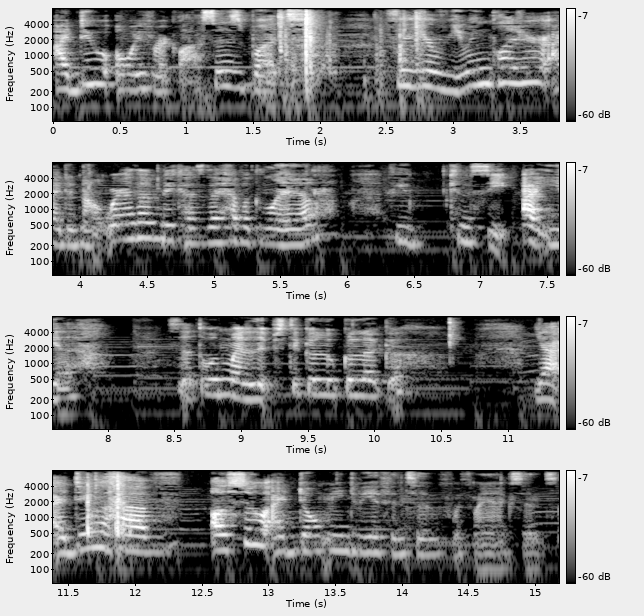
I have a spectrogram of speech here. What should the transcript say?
I do always wear glasses, but for your viewing pleasure, I did not wear them because they have a glare. If you can see, ah yeah, is that the one my lipstick look like? Yeah, I do have, also I don't mean to be offensive with my accents.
